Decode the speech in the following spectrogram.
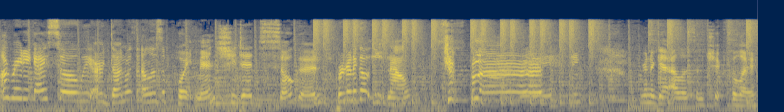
Alrighty guys, so we are done with Ella's appointment. She did so good. We're gonna go eat now. Chick-fil-A! We're gonna get Ella some Chick-fil-A.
